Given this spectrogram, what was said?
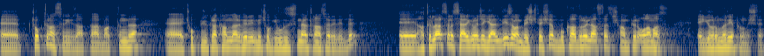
e, çok transfer imza attı. Baktığında e, çok büyük rakamlar verildi, çok yıldız isimler transfer edildi. E, hatırlarsanız Sergen Hoca geldiği zaman Beşiktaş'a bu kadroyla aslında şampiyon olamaz e, yorumları yapılmıştı.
